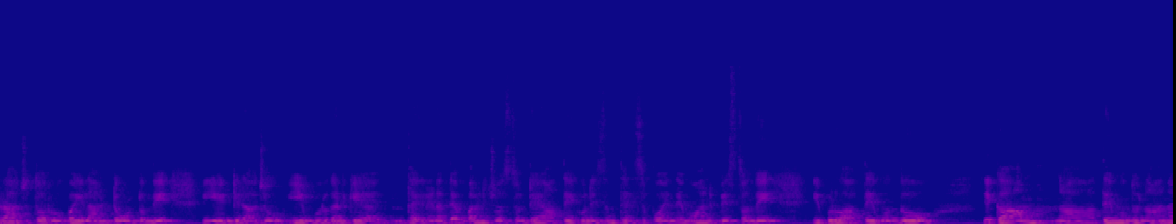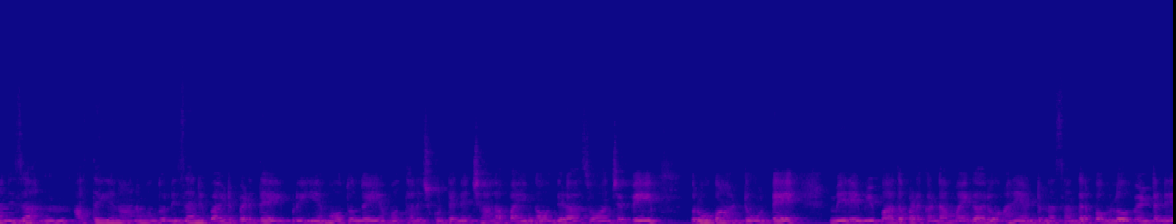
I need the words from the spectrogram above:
రాజుతో రూప ఇలా అంటూ ఉంటుంది. ఏంటి రాజు ఈ మురుగనికి తగిలిన దెబ్బల్ని చూస్తుంటే నీకు నిజం తెలిసిపోయిందేమో అనిపిస్తుంది. ఇప్పుడు అత్తయ్య ముందు ఇక అత్తయ్య ముందు నాన్న నిజా అత్తయ్య నాన్న ముందు నిజాన్ని బయట పెడితే ఇప్పుడు ఏమవుతుందో ఏమో తలుచుకుంటేనే చాలా భయంగా ఉంది రాజు అని చెప్పి రూప అంటూ ఉంటే మీరేమీ బాధపడకండి అమ్మాయి గారు అని అంటున్న సందర్భంలో వెంటనే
